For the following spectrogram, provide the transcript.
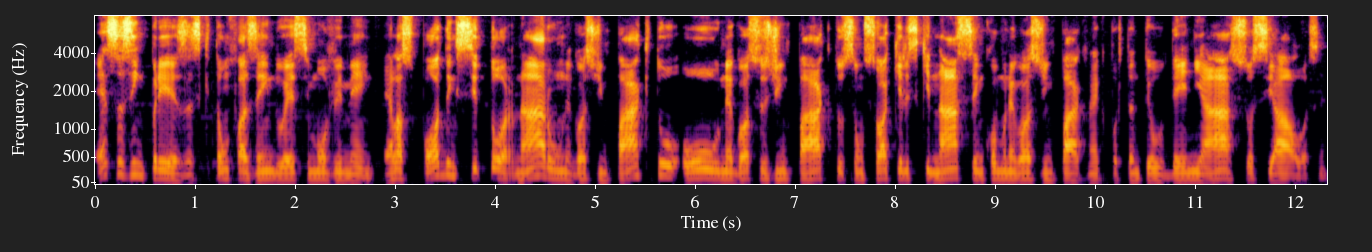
Essas empresas que estão fazendo esse movimento, elas podem se tornar um negócio de impacto ou negócios de impacto são só aqueles que nascem como negócio de impacto, né? Que portanto tem o DNA social, assim.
